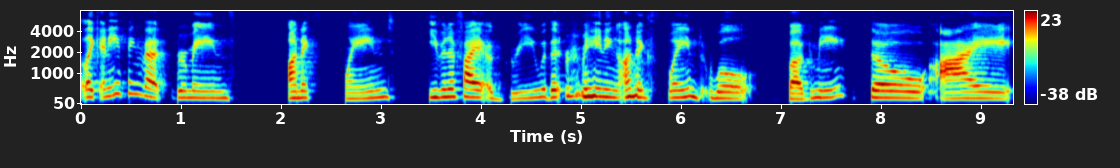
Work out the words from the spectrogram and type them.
like anything that remains unexplained, even if I agree with it remaining unexplained, will bug me. So I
